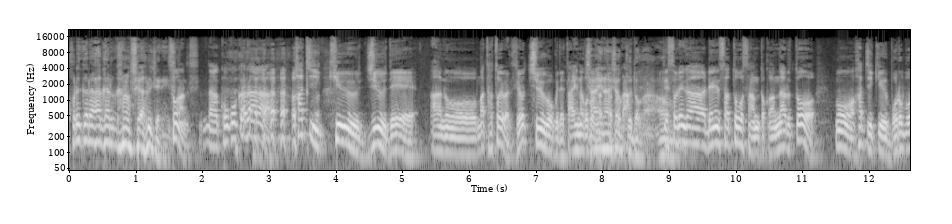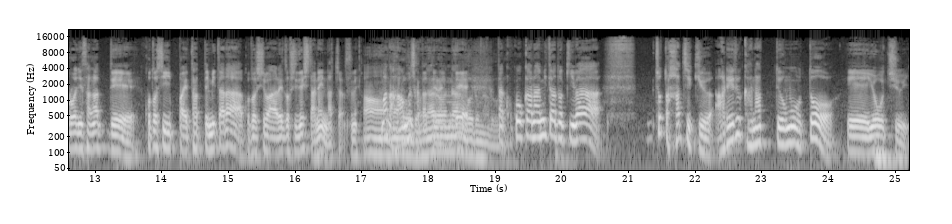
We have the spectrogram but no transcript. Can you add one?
これから上がる可能性あるじゃないですか。そうなんです。だからここから 8、9、10で、あのまあ、例えばですよ、中国で大変なことになったとか、とかうん、でそれが連鎖倒産とかになると、もう8、9、ボロボロに下がって、今年いっぱい経ってみたら、今年は荒れ年でしたねになっちゃうんですね。まだ半分しか経ってないので、だここから見たときは、ちょっと8、9荒れるかなって思うと、えー、要注意。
